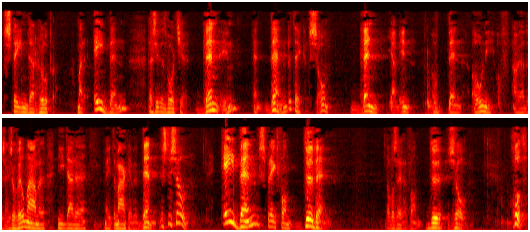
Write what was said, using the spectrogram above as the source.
Steen der hulpen. Maar Eben, daar zit het woordje ben in. En ben betekent zoon. Benjamin. Of Ben-Oni. Of, nou ja, er zijn zoveel namen die daarmee uh, mee te maken hebben. Ben, dus de zoon. Eben spreekt van de Ben. Dat wil zeggen van de zoon. Goed.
